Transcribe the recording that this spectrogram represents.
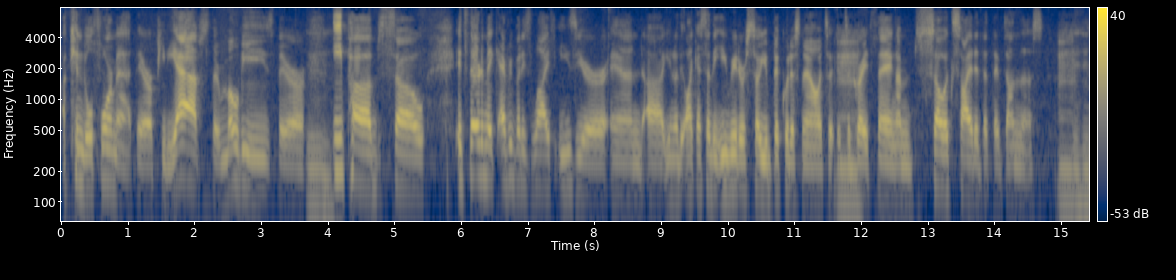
a Kindle format. There are PDFs, there are Mobies, there are Mm. EPUBs. So it's there to make everybody's life easier. And uh, you know, the, like I said, the e-reader is so ubiquitous now. It's a it's a Mm. great thing. I'm so excited that they've done this. Mm. Mm-hmm.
